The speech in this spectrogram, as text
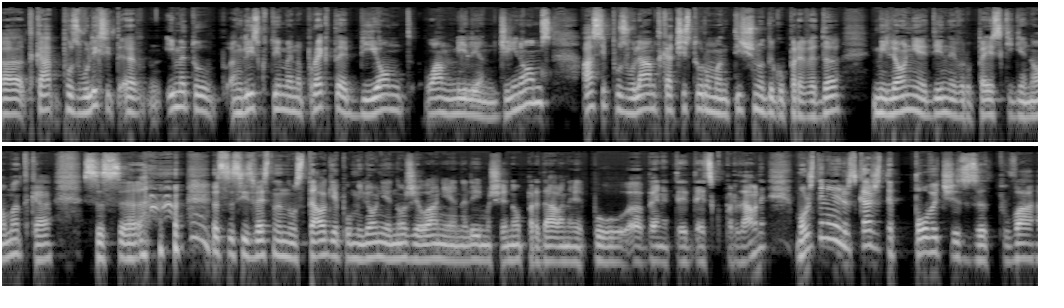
а, така позволих си, а, името, английското име на проекта е Beyond 1 Million Genomes. Аз си позволявам така чисто романтично да го преведа милиони един европейски генома, така с, а, с известна носталгия по милиони едно желание. Нали, имаше едно предаване по БНТ, детско предаване. Можете ли да ни разкажете повече за това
